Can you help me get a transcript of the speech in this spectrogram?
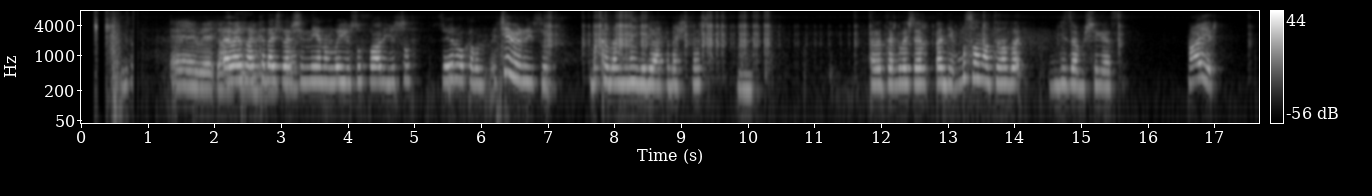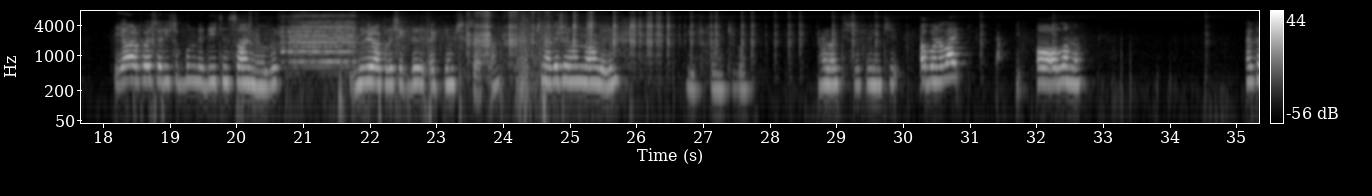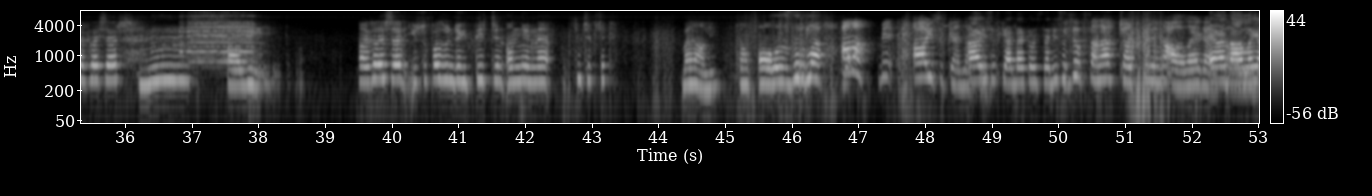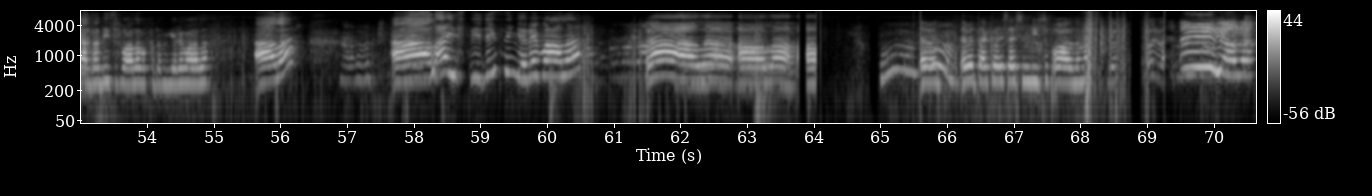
Evet. Evet arkadaşlar şimdi yanımda Yusuf var. Yusuf çevir bakalım. Çevir Yusuf. Bakalım ne geliyor arkadaşlar. Evet arkadaşlar hadi bu son altına da güzel bir şey gelsin. Hayır. Ya arkadaşlar Yusuf bunu dediği için saymıyoruz. Yeni bir arkadaş ekle, eklemiştik zaten. Şimdi arkadaşlar hemen devam edelim. Yusuf'unki bu. Evet Yusuf'unki abone like. Aa Allah'ım. Evet arkadaşlar. Hmm. Abi. Arkadaşlar Yusuf az önce gittiği için onun yerine kim çekecek? Ben alayım. Tamam ağla zırla. Ama bir Aa Yusuf geldi. Aa Yusuf geldi arkadaşlar. Yusuf. Yusuf sana çarptı beni ağlaya geldi. Evet ağla Ağlayacak. geldi. Hadi Yusuf ağla bakalım. Görev ağla. Ağla. Ağla isteyeceksin. Görev ağla. Ağla ağla ağla. Evet, evet arkadaşlar şimdi Yusuf ağlamak istiyor. Hayır ağla.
